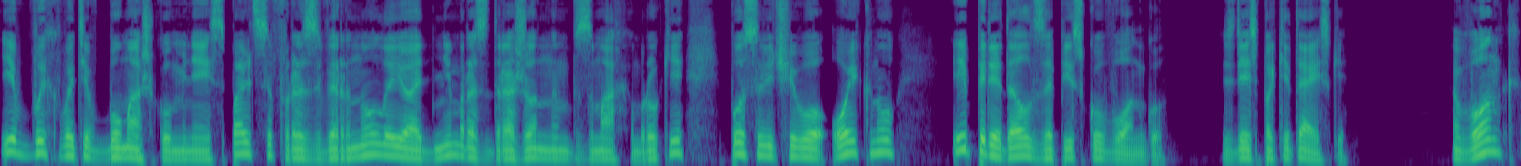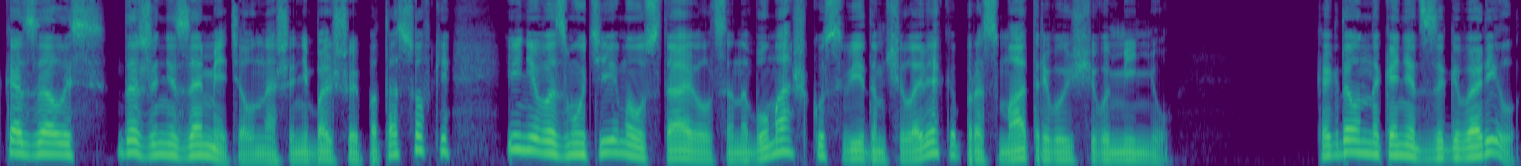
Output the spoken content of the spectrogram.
и, выхватив бумажку у меня из пальцев, развернул ее одним раздраженным взмахом руки, после чего ойкнул и передал записку Вонгу. Здесь по-китайски. Вонг, казалось, даже не заметил нашей небольшой потасовки и невозмутимо уставился на бумажку с видом человека, просматривающего меню. Когда он, наконец, заговорил,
